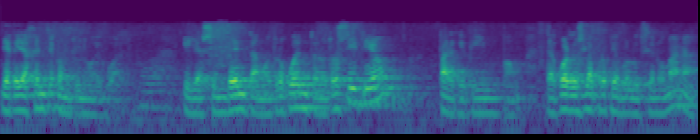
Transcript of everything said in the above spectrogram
y aquella gente continúa igual. Y ya se inventan otro cuento en otro sitio para que pim pam. De acuerdo, es la propia evolución humana.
